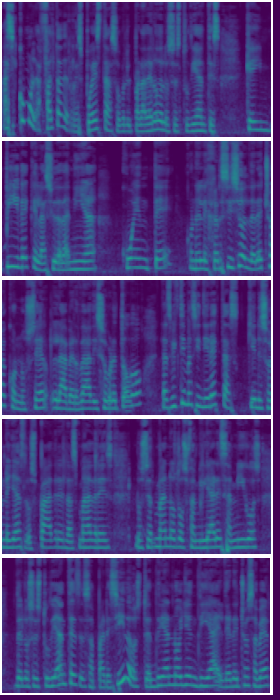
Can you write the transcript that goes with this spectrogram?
así como la falta de respuesta sobre el paradero de los estudiantes, que impide que la ciudadanía cuente con el ejercicio del derecho a conocer la verdad y sobre todo las víctimas indirectas, quienes son ellas los padres, las madres, los hermanos, los familiares, amigos de los estudiantes desaparecidos. Tendrían hoy en día el derecho a saber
